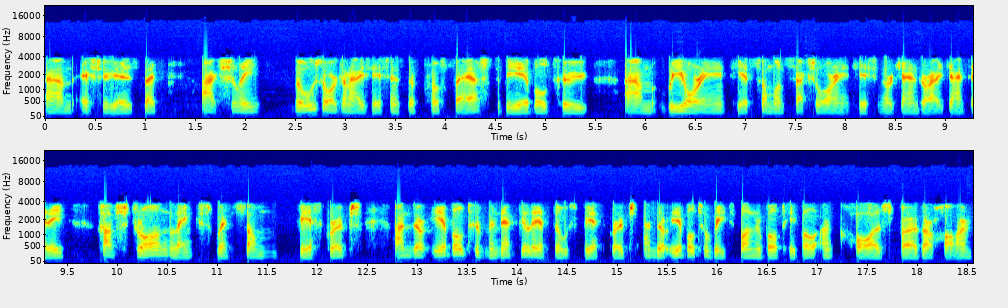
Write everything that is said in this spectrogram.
um, issue is that actually those organisations that profess to be able to um, reorientate someone's sexual orientation or gender identity have strong links with some faith groups and they're able to manipulate those faith groups and they're able to reach vulnerable people and cause further harm.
